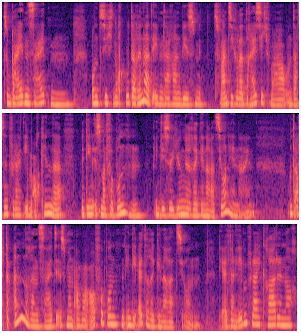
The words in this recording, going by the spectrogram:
zu beiden Seiten und sich noch gut erinnert eben daran, wie es mit 20 oder 30 war. Und da sind vielleicht eben auch Kinder, mit denen ist man verbunden in diese jüngere Generation hinein. Und auf der anderen Seite ist man aber auch verbunden in die ältere Generation. Die Eltern leben vielleicht gerade noch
